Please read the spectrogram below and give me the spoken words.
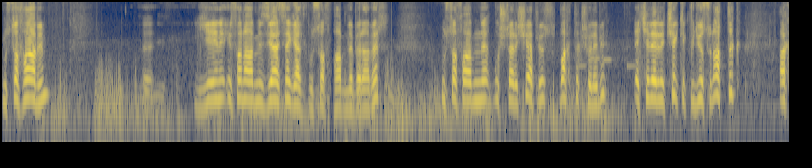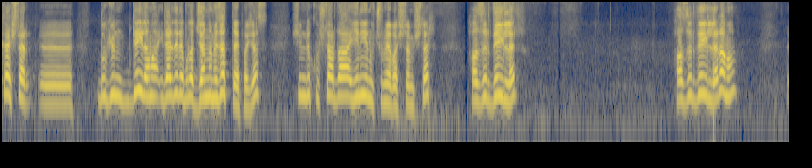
Mustafa abim e, yeğeni İrfan abimin ziyaretine geldik Mustafa abimle beraber. Mustafa abimle kuşları şey yapıyoruz. Baktık şöyle bir. Ekeleri çektik, videosunu attık. Arkadaşlar e, bugün değil ama ileride de burada canlı mezat da yapacağız. Şimdi kuşlar daha yeni yeni uçurmaya başlamışlar. Hazır değiller. Hazır değiller ama e,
